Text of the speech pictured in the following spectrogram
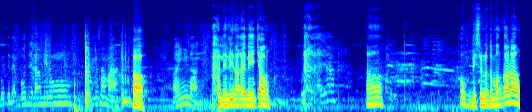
Buti na, buti lang mayroong kasama. Ah, Paninginan. halili na kayo ni Chong. Ah. Oh, di sunod naman ka na.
